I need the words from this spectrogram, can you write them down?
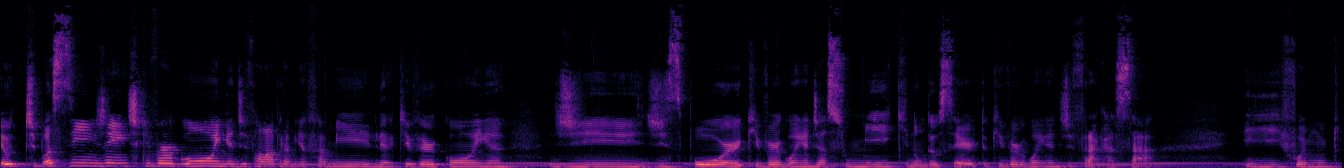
eu tipo assim, gente, que vergonha de falar para minha família, que vergonha de, de expor, que vergonha de assumir que não deu certo, que vergonha de fracassar. E foi muito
